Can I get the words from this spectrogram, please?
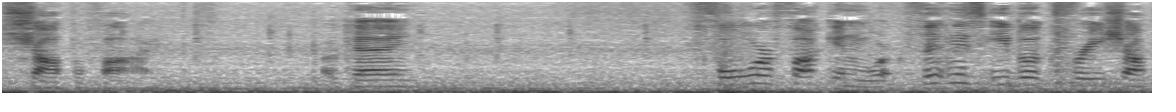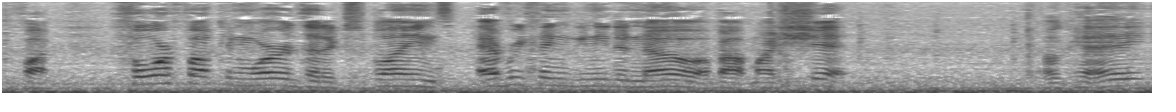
Shopify. Okay? Four fucking wor- fitness ebook free Shopify. Four fucking words that explains everything you need to know about my shit. Okay?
